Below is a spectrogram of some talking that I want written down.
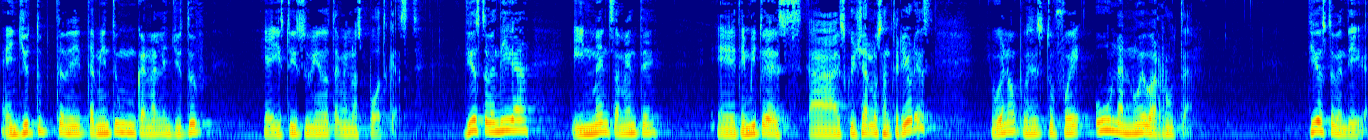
En YouTube también, tengo un canal en YouTube y ahí estoy subiendo también los podcasts. Dios te bendiga inmensamente. Eh, te invito a escuchar los anteriores. Y bueno, pues esto fue una nueva ruta. Dios te bendiga.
